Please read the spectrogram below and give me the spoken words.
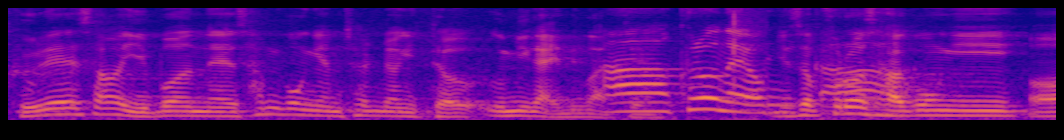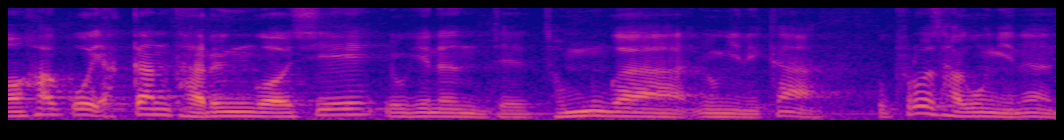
그래서 이번에 30M 설명이 더 의미가 있는 것 같아요. 아, 그러네요. 그래서 그러니까. 프로 402 어, 하고 약간 다른 것이 여기는 이제 전문가용이니까 그 프로 402는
